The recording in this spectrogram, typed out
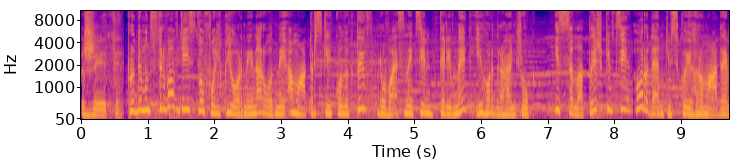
жити. Продемонстрував дійство фольклорний народний аматорський колектив Ровесниці, керівник Ігор Драганчук із села Тишківці Городенківської громади.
